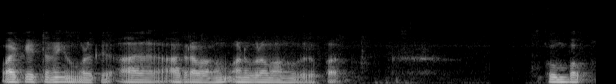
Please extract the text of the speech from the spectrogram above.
வாழ்க்கை துணை உங்களுக்கு ஆ- ஆதரவாகவும் அனுகூலமாகவும் இருப்பார். கும்பம்.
